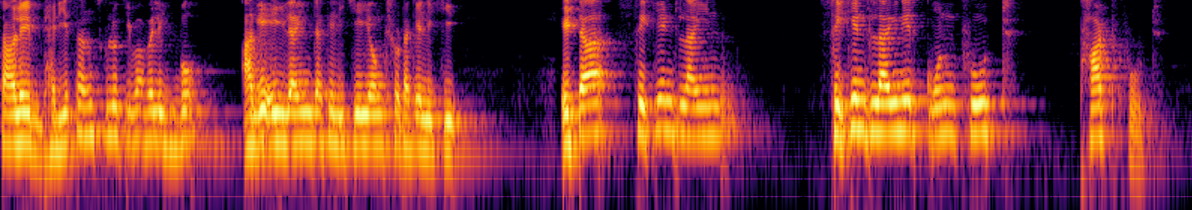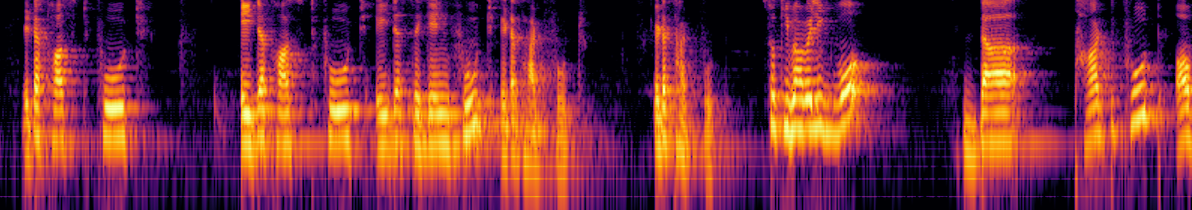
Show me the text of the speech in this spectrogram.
তাহলে ভ্যারিয়েশানসগুলো কীভাবে লিখব? আগে এই লাইনটাকে লিখি, এই অংশটাকে লিখি। এটা সেকেন্ড লাইন সেকেন্ড লাইনের কোন ফুট থার্ড ফুট এটা ফার্স্ট ফুট এইটা ফার্স্ট ফুট এইটা সেকেন্ড ফুট এটা থার্ড ফুট এটা থার্ড ফুট সো কীভাবে লিখব? The third foot of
